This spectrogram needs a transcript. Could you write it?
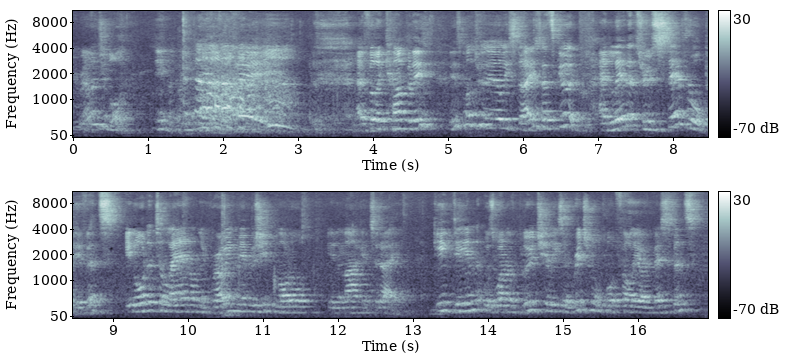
You're eligible. And for the company, it's gone through the early stage, that's good. And led it through several pivots in order to land on the growing membership model in the market today. Gigged In was one of BlueChilli's original portfolio investments,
